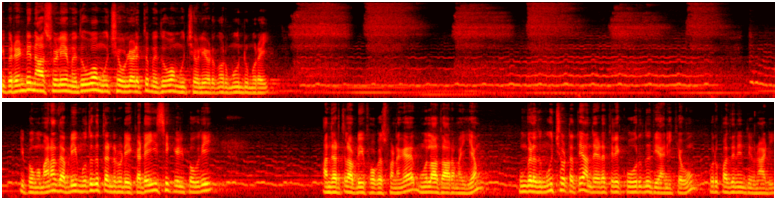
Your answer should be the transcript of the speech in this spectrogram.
இப்போ ரெண்டு நாசுவலியும் மெதுவாக மூச்சை உள்ளெழுத்து மெதுவாக மூச்சை வெளியிடுங்க. ஒரு மூன்று முறை. இப்போ உங்கள் மனதை அப்படியே முதுகுத்தண்டனுடைய கடைசி கீழ்ப்பகுதி அந்த இடத்துல அப்படியே ஃபோக்கஸ் பண்ணுங்கள் மூலாதார மையம். உங்களது மூச்சோட்டத்தை அந்த இடத்திலே கூர்ந்து தியானிக்கவும். ஒரு பதினைந்து வினாடி.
